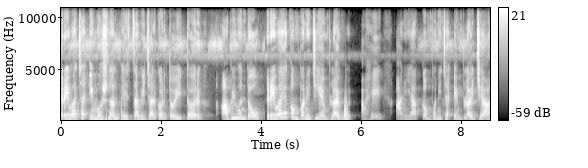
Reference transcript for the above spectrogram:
रेवाच्या इमोशनल फेजचा विचार करतोय. तर अभि म्हणतो रेवा या कंपनीची एम्प्लॉय आहे आणि या कंपनीच्या एम्प्लॉयच्या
